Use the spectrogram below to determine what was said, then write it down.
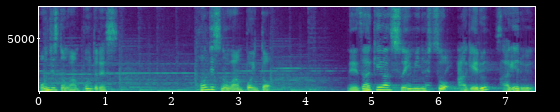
本日のワンポイントです。本日のワンポイント。寝酒は睡眠の質を上げる？下げる？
